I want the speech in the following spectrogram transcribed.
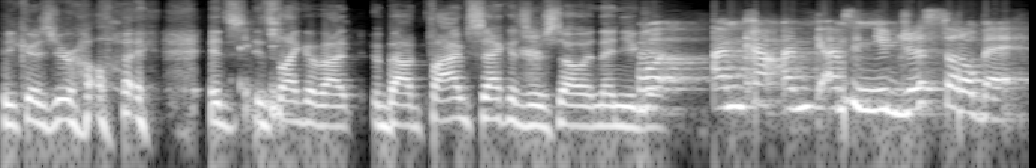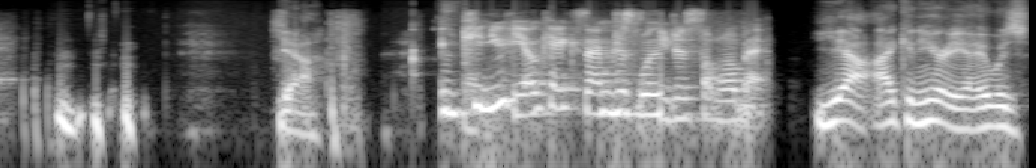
because you're all it's it's like about about five seconds or so, and then you get. Well, I'm I'm I'm seeing you just a little bit. Yeah. Can you hear okay? Because I'm just losing just a little bit. Yeah, I can hear you. It was,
